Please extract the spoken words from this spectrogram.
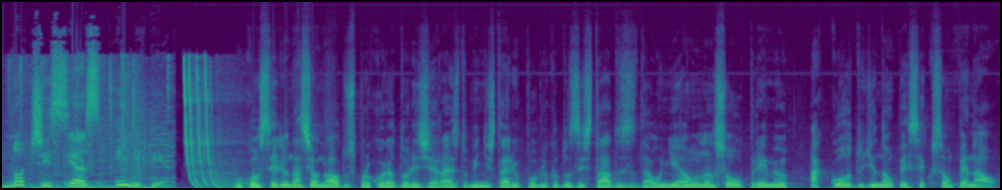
Notícias MP. O Conselho Nacional dos Procuradores Gerais do Ministério Público dos Estados e da União lançou o prêmio Acordo de Não Persecução Penal.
